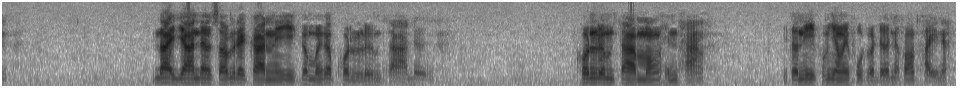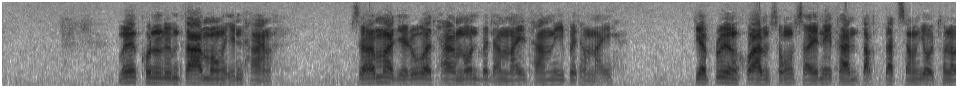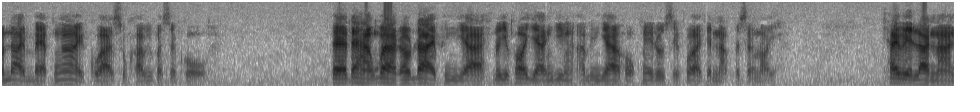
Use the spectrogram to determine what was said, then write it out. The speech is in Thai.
ได้ยานทั้งสองรายการนี้ก็เหมือนกับคนลืมตาเดิน คนลืมตามองเห็นทาง ที่ตอนนี้ผมยังไม่พูดว่าเดินนะขออภัยนะ เมื่อคนลืมตามองเห็นทาง สามารถจะรู้ว่าทางโน้นไปทางไหนทางนี้ไปทางไหน จะเปรื่องความสงสัยในการตักตัดสังโยชน์ของเราได้แบบง่ายกว่าสุขาวิปัสสโก แต่ถ้าหากว่าเราได้พิญญา โดยเฉพาะอย่างยิ่งอภิญญาหกนี่รู้สึกว่าจะหนักไปสักหน่อย ใช้เวลานาน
